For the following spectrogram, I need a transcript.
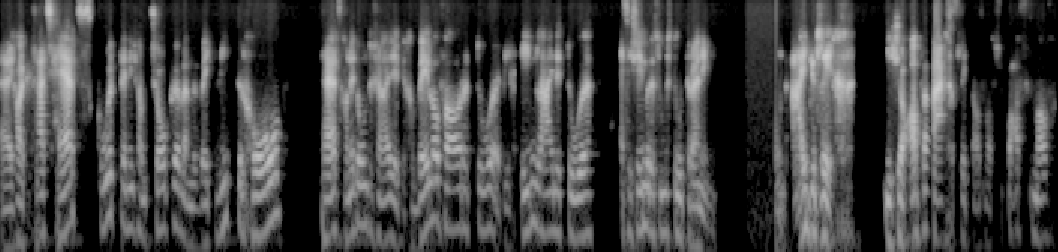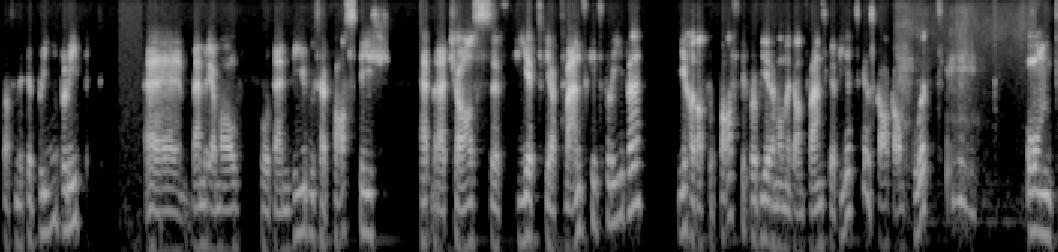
Äh, ich habe gesagt, das Herz gut ist am Joggen, wenn man weiterkommen will. Das Herz kann nicht unterscheiden, ob ich Velo fahren tue, ob ich Inline tue. Es ist immer ein Ausdauertraining. Und eigentlich ist ja Abwechslung das, was Spaß macht, dass man dabei bleibt. Äh, wenn man ja mal von diesem Virus erfasst ist, hat man auch die Chance, 40 Jahre 20 zu bleiben. Ich habe das verpasst. Ich probiere momentan 20er, 40er. Es geht ganz gut. Und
